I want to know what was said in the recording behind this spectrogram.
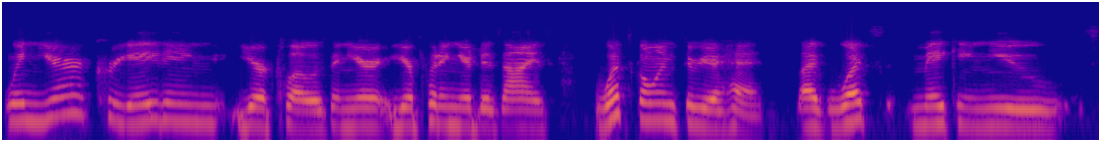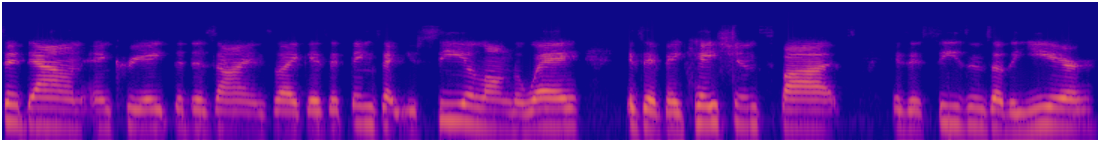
when you're creating your clothes and you're you're putting your designs, what's going through your head? Like what's making you sit down and create the designs? Like is it things that you see along the way? Is it vacation spots? Is it seasons of the year?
